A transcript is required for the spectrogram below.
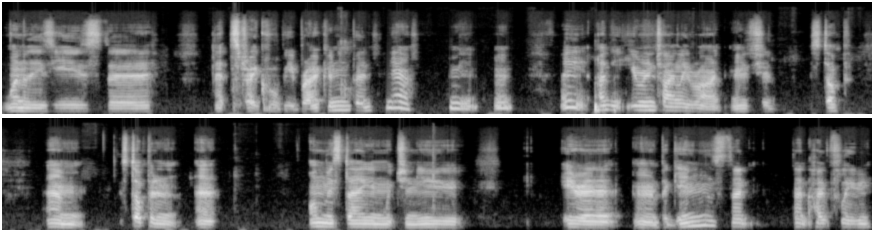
one of these years, the that streak will be broken. But yeah, yeah, yeah. I, I think you're entirely right. It should stop. Um, stop it uh, on this day in which a new era uh, begins. That that hopefully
